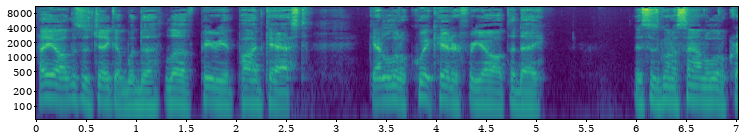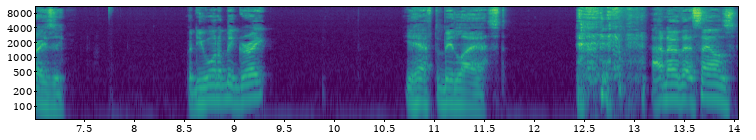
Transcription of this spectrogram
Hey y'all, this is Jacob with the Love Period podcast. Got a little quick hitter for y'all today. This is going to sound a little crazy, but you want to be great? You have to be last. I know that sounds,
